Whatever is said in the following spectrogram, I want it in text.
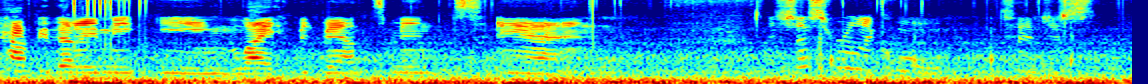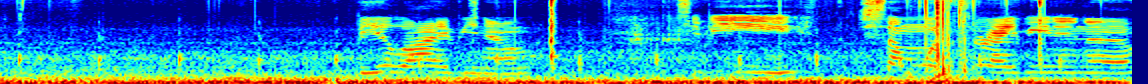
happy that I'm making life advancements, and it's just really cool to just be alive, you know, to be somewhat thriving in a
